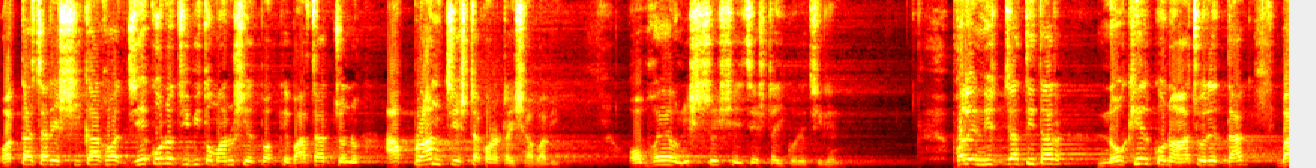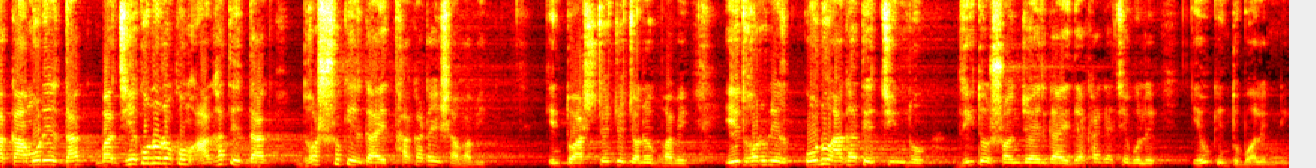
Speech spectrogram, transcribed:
অত্যাচারের শিকার হওয়া যে কোনো জীবিত মানুষের পক্ষে বাঁচার জন্য আপ্রাণ চেষ্টা করাটাই স্বাভাবিক। অভয়াও নিশ্চয়ই সেই চেষ্টাই করেছিলেন। ফলে নির্যাতিতার নখের কোনো আঁচড়ের দাগ বা কামড়ের দাগ বা যে কোনো রকম আঘাতের দাগ ধর্ষকের গায়ে থাকাটাই স্বাভাবিক। কিন্তু আশ্চর্যজনকভাবে এ ধরনের কোনো আঘাতের চিহ্ন ধৃত সঞ্জয়ের গায়ে দেখা গেছে বলে কেউ কিন্তু বলেননি।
